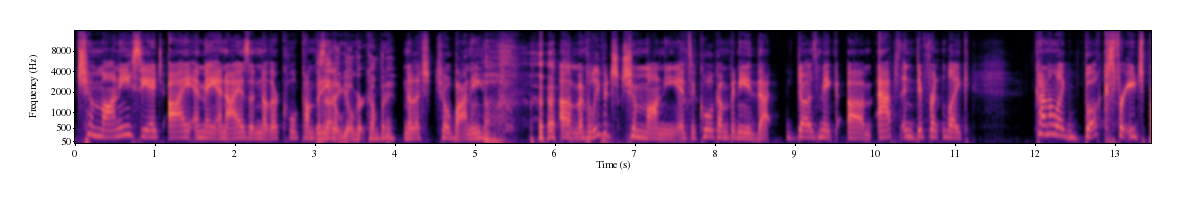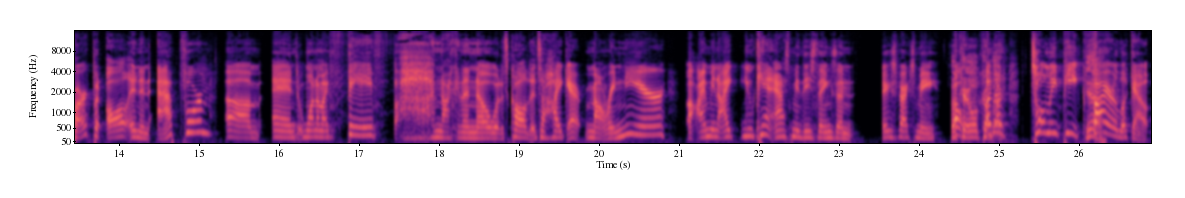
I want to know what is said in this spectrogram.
Chimani, C H I M A N I, is another cool company. Is that a yogurt company? No, that's Chobani. um, I believe it's Chimani. It's a cool company that does make um, apps and different like kind of like books for each park, but all in an app form. Um, and one of my fave, I'm not gonna know what it's called. It's a hike at Mount Rainier. Uh, I mean, I you can't ask me these things and expect me. Okay, oh, well, come back. Tolmie Peak Yeah. Fire Lookout.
